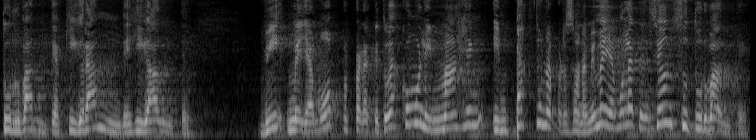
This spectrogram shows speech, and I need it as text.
turbante aquí grande, gigante. Vi, me llamó, para que tú veas cómo la imagen impacta a una persona. A mí me llamó la atención su turbante.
